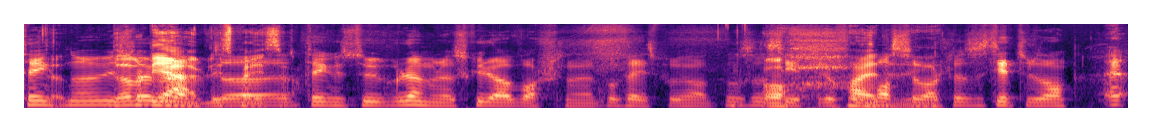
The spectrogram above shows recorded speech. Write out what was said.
Tenk, nå, hvis det hadde glemt space, ja. tenk hvis du glemmer å skru av varslene på Facebook, og så sitter sitter du og får masse varsler, så sitter du sånn eh,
